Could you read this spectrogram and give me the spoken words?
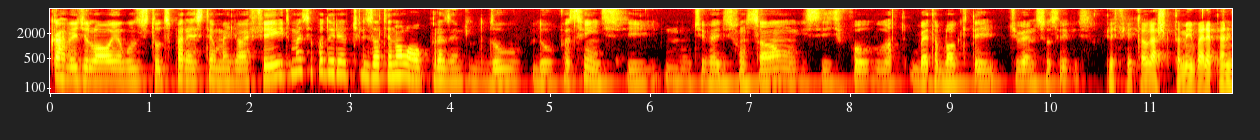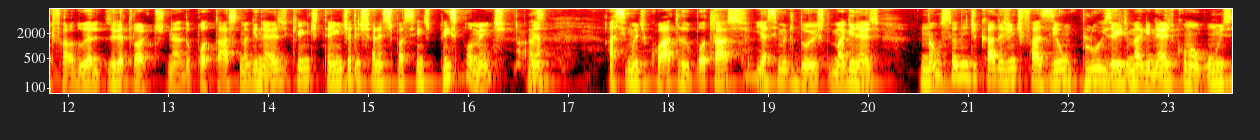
Carvedilol, em alguns estudos, parece ter um melhor efeito, mas você poderia utilizar tenolol, por exemplo, do, do paciente, se não tiver disfunção e se for o beta-block que tiver no seu serviço. Perfeito. Eu acho que também vale a pena a gente falar dos eletrólitos, né? do potássio e do magnésio, que a gente tende a deixar nesses pacientes, principalmente, né? acima de 4 do potássio e acima de 2 do magnésio não sendo indicado a gente fazer um plus aí de magnésio, como alguns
